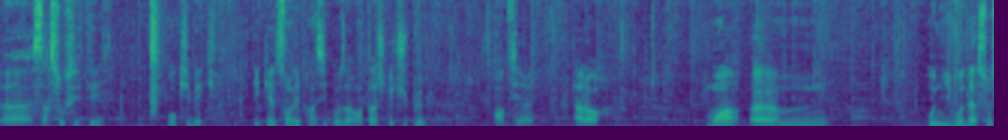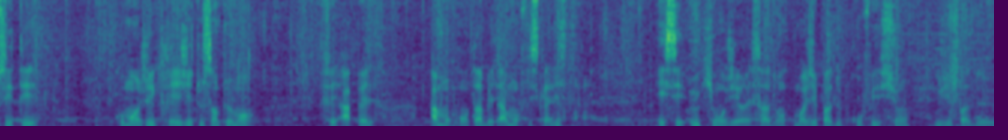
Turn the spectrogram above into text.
euh, sa société au Québec et quels sont les principaux avantages que tu peux en tirer? Alors, moi, euh, au niveau de la société, comment j'ai créé? J'ai tout simplement fait appel à mon comptable et à mon fiscaliste et c'est eux qui ont géré ça. Donc moi, j'ai pas de profession ou j'ai pas de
